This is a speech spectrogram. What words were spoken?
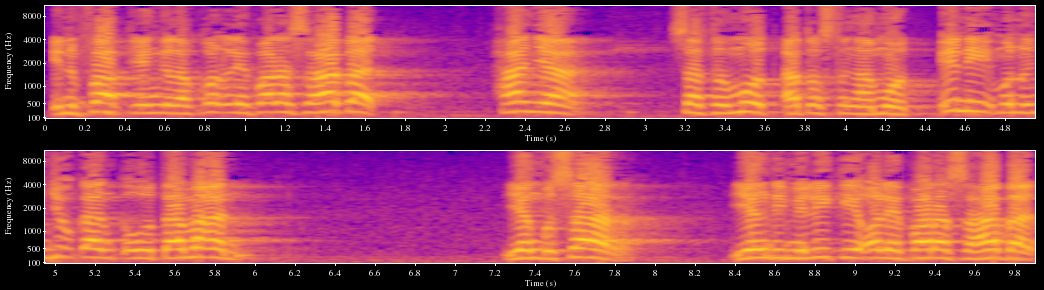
infak yang dilakukan oleh para sahabat. Hanya satu mut atau setengah mut. Ini menunjukkan keutamaan yang besar yang dimiliki oleh para sahabat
